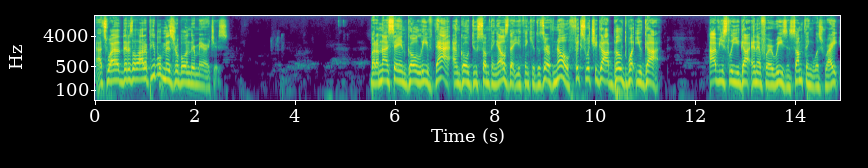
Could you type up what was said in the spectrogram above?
That's why there's a lot of people miserable in their marriages. But I'm not saying go leave that and go do something else that you think you deserve. No, fix what you got, build what you got. Obviously, you got in it for a reason. Something was right.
